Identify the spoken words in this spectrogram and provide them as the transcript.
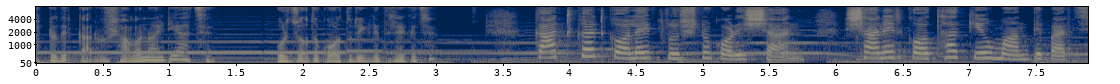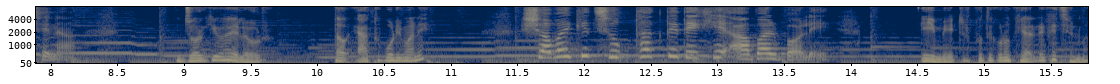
আপনাদের কারোর সামান্য আইডিয়া আছে? ওর যত কত ডিগ্রিতে রেখেছে? কাট কাট গলায় প্রশ্ন করে শান। শানের কথা কেউ মানতে পারছে না। জ্বর কি হলো ওর তাও এত পরিমাণে? সবাইকে চুপ থাকতে দেখে আবার বলে এই মেয়েটার প্রতি কোনো খেয়াল রেখেছেন মা?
